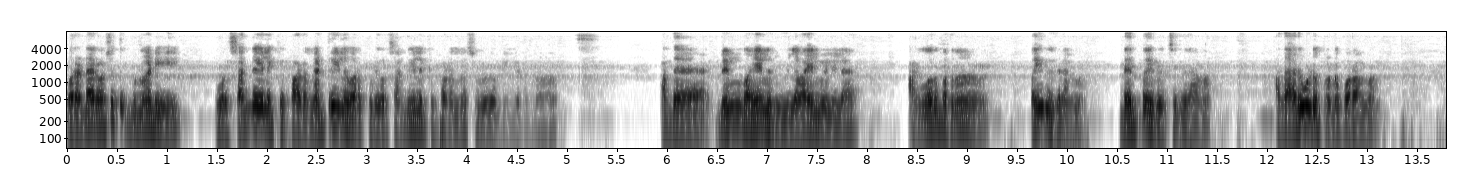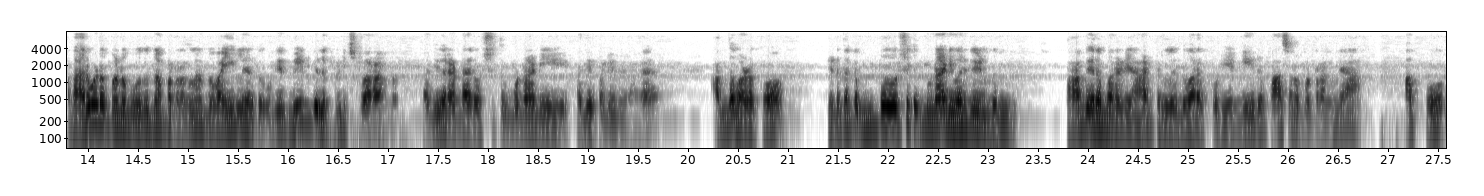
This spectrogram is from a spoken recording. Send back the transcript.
ஒரு ரெண்டாயிரம் வருஷத்துக்கு முன்னாடி ஒரு சங்க இலக்கிய பாடல் நன்றியில் வரக்கூடிய ஒரு சங்க இலக்கிய பாடல் என்ன சொல்லுது அப்படின்னு கேட்டோம்னா அந்த நெல் வயல் இருக்குதுல்ல வயல்வெளியில் அங்கே வந்து பார்த்தோன்னா பயிர் வைக்கிறாங்களாம். நெற்பயிர் வச்சுருக்கிறாங்களாம். அதை அறுவடை பண்ண போகிறாங்களாம் அதை அறுவடை பண்ணும்போது என்ன பண்ணுறாங்கன்னா அந்த வயலில் இருக்கக்கூடிய மீன்களை பிடிச்சிட்டு வராங்க பதிவு ரெண்டாயிரம் வருஷத்துக்கு முன்னாடி பதிவு பண்ணியிருக்கிறாங்க. அந்த வழக்கம் கிட்டத்தட்ட முப்பது வருஷத்துக்கு முன்னாடி வரைக்கும் இருந்திருக்கு தாமிரபரணி ஆற்றிலிருந்து வரக்கூடிய நீர் பாசனம் பண்ணுறாங்க இல்லையா? அப்போது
